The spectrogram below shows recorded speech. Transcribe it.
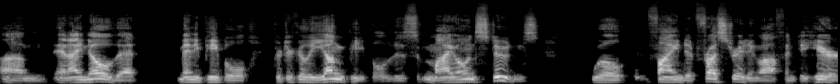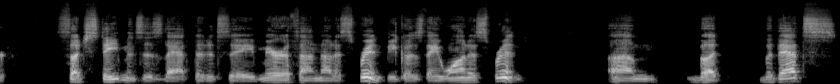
um, and I know that many people, particularly young people, this, my own students, will find it frustrating often to hear such statements as that that it's a marathon not a sprint because they want a sprint um, but but that's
